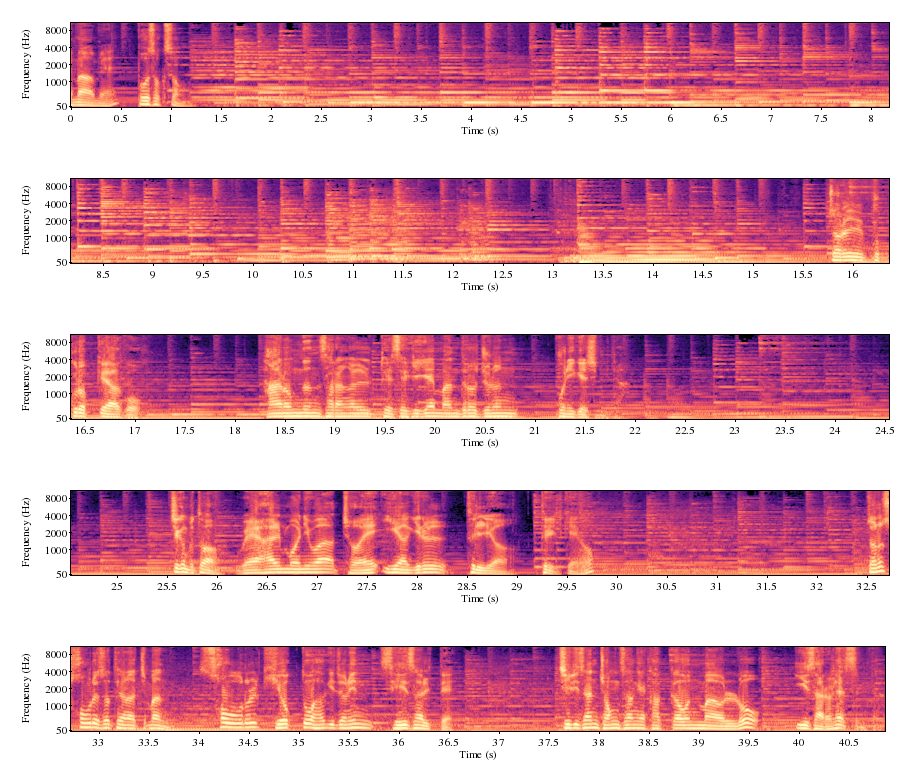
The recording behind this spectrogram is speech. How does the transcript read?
내 마음의 보석성 저를 부끄럽게 하고 한없는 사랑을 되새기게 만들어주는 분이 계십니다. 지금부터 외할머니와 저의 이야기를 들려 드릴게요. 저는 서울에서 태어났지만 서울을 기억도 하기 전인 3살 때 지리산 정상에 가까운 마을로 이사를 했습니다.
